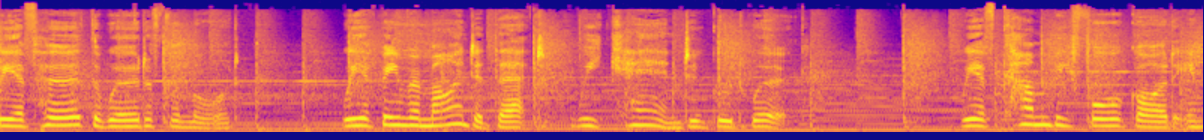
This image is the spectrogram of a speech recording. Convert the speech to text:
We have heard the word of the Lord. We have been reminded that we can do good work we have come before God in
